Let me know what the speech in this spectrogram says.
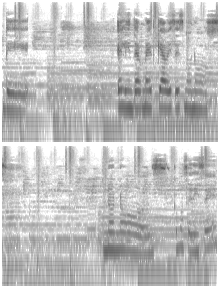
de el internet que a veces no nos no nos ¿cómo se dice?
